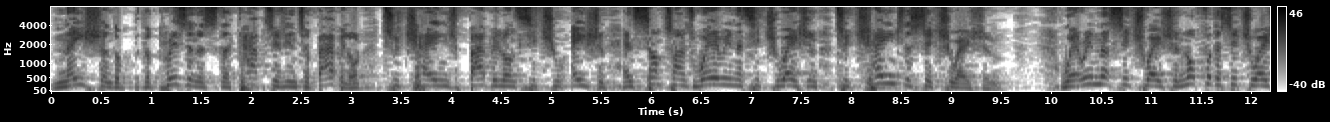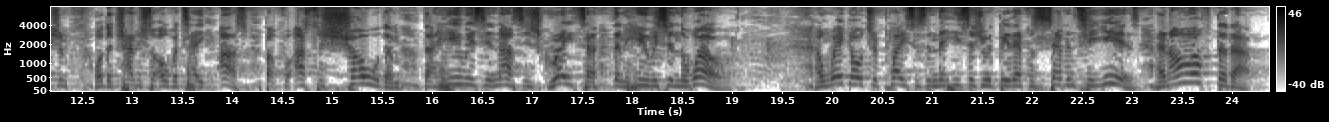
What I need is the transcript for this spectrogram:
nation, the, the prisoners, the captives into Babylon to change Babylon's situation. And sometimes we're in a situation to change the situation. We're in that situation not for the situation or the challenge to overtake us, but for us to show them that he who is in us is greater than he who is in the world. And we go to places and he says you would be there for 70 years. And after that,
